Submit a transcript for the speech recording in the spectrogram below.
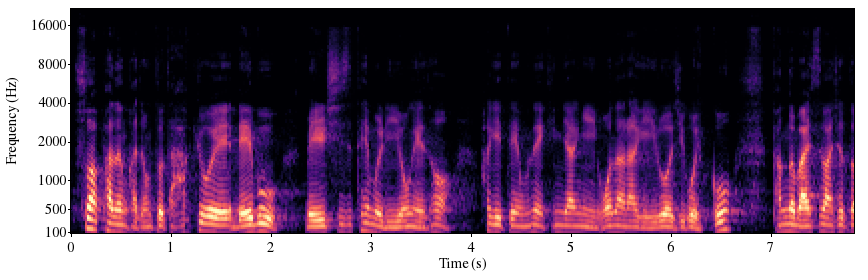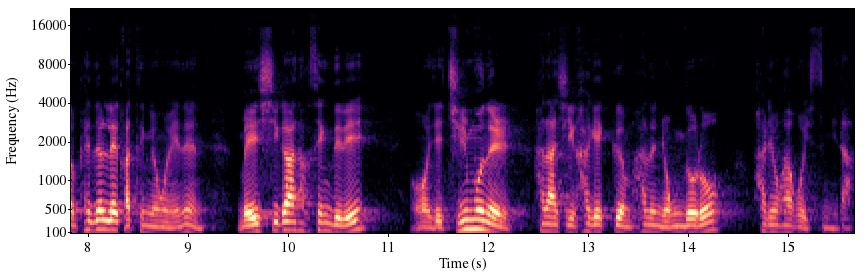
수합하는 과정도 다 학교의 내부 메일 시스템을 이용해서 하기 때문에 굉장히 원활하게 이루어지고 있고 방금 말씀하셨던 패들렛 같은 경우에는 매 시간 학생들이 어 이제 질문을 하나씩 하게끔 하는 용도로 활용하고 있습니다.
